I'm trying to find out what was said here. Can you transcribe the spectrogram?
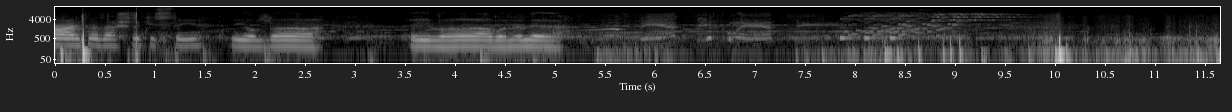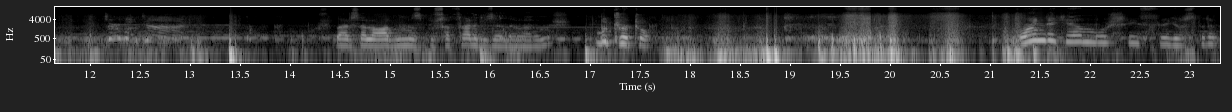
Arkadaşlık isteği yolla. Eyvah bana ne? Süpersel abimiz bu sefer bize ne vermiş? Bu kötü oldu. Oyundaki en boş şeyi size göstereyim.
